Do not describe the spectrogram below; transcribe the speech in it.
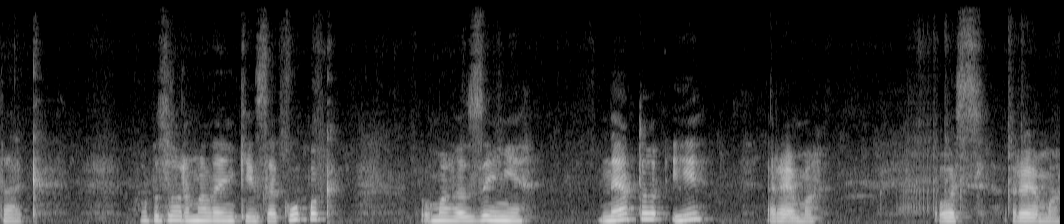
Так, обзор маленьких закупок в магазині Нето і Рема. Ось Рема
